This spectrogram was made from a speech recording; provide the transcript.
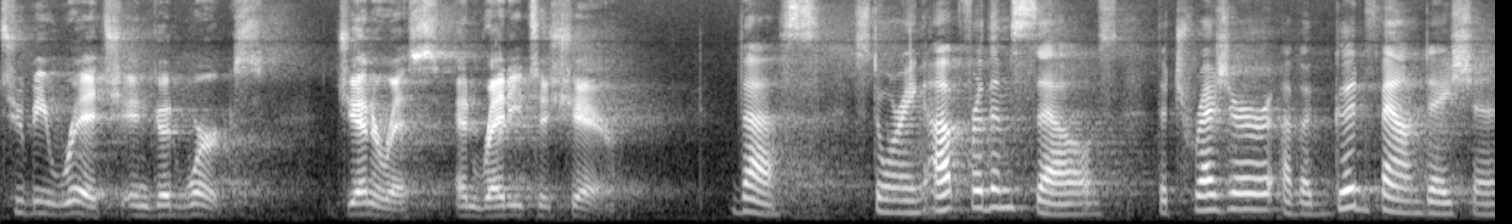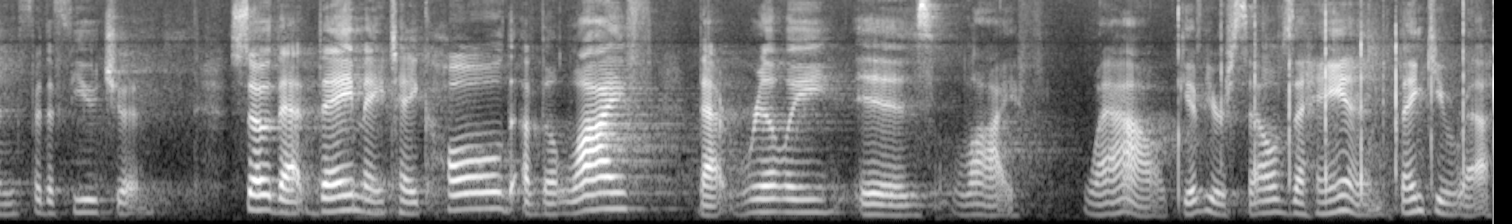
to be rich in good works, generous and ready to share. Thus, storing up for themselves the treasure of a good foundation for the future, so that they may take hold of the life that really is life. Wow, give yourselves a hand. Thank you, Russ.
